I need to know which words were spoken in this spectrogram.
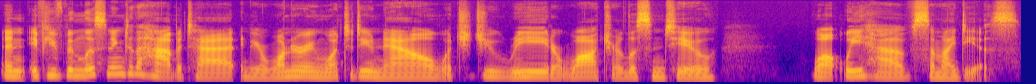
And if you've been listening to The Habitat and you're wondering what to do now, what should you read or watch or listen to, well, we have some ideas.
